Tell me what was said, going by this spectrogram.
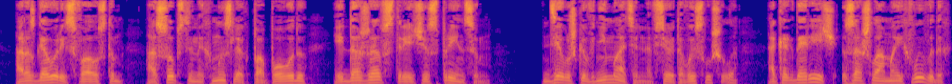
— о разговоре с Фаустом, о собственных мыслях по поводу и даже о встрече с принцем. Девушка внимательно все это выслушала, а когда речь зашла о моих выводах,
